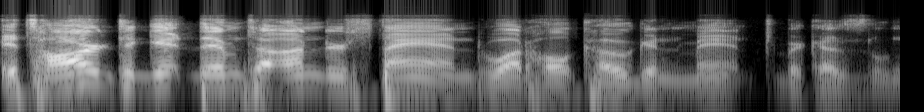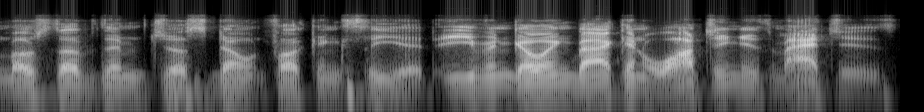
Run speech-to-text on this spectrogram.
it's hard to get them to understand what Hulk Hogan meant because most of them just don't fucking see it. Even going back and watching his matches,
